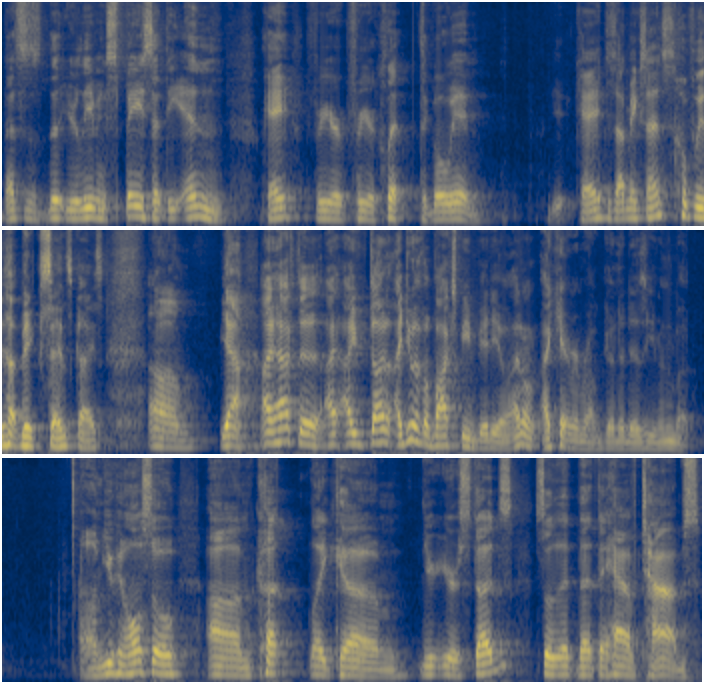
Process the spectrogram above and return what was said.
That's is that you're leaving space at the end, okay, for your for your clip to go in. Okay, does that make sense? Hopefully that makes sense, guys. Um, yeah, I have to. I, have done. I do have a box beam video. I don't. I can't remember how good it is even, but um, you can also um, cut like um, your, your studs so that, that they have tabs.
